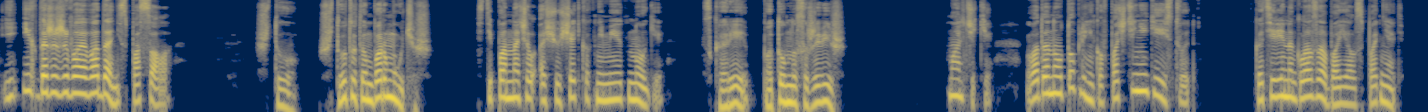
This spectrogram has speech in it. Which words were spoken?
и их даже живая вода не спасала. «Что? Что ты там бормочешь?» Степан начал ощущать, как немеют ноги. «Скорее, потом нас оживишь». «Мальчики, вода на утопленников почти не действует». Катерина глаза боялась поднять.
